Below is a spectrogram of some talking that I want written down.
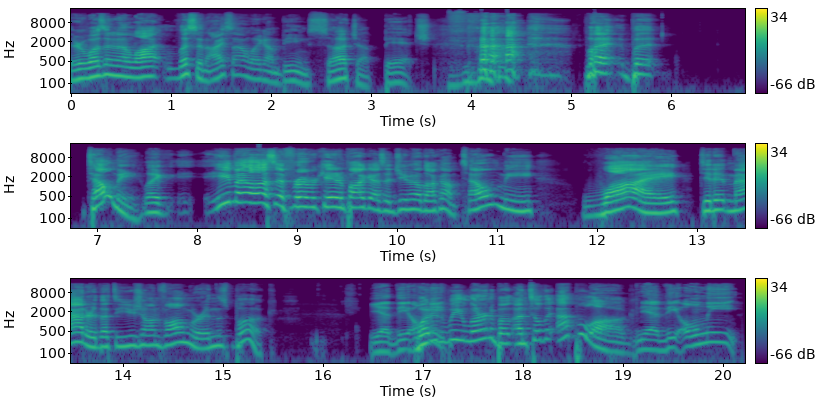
There wasn't a lot. Listen, I sound like I'm being such a bitch. but but tell me, like email us at forevercanonpodcast at gmail.com. Tell me why did it matter that the Yuuzhan Vong were in this book? Yeah. The only what did we learn about until the epilogue? Yeah, the only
